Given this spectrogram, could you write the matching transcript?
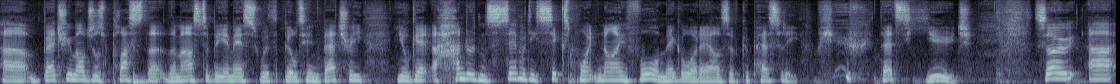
uh, battery modules plus the, the master BMS with built in battery, you'll get 176.94 megawatt hours of capacity. Phew, that's huge. So uh,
